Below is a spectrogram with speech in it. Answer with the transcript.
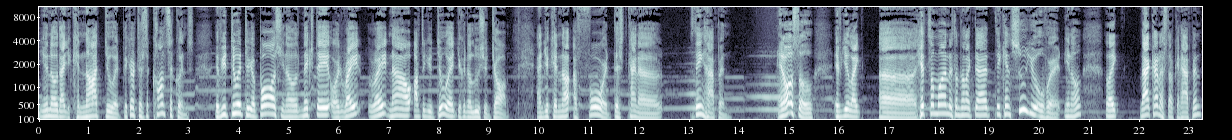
you know that you cannot do it because there's a consequence. If you do it to your boss, you know, next day or right right now after you do it, you're gonna lose your job. And you cannot afford this kind of thing happen. And also, if you like uh, hit someone or something like that, they can sue you over it, you know? Like that kind of stuff can happen.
